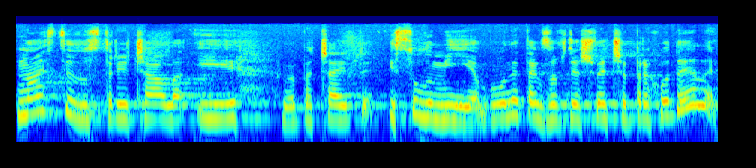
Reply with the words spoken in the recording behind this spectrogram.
Настя зустрічала і, вибачайте, і Соломія, бо вони так завжди швидше приходили.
